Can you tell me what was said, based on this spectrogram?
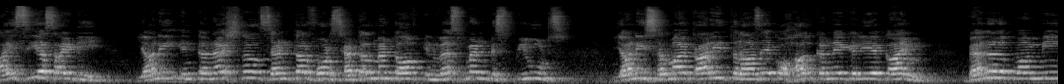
आईसीएसआईडी यानी International Centre for Settlement of Investment Disputes यानी सरमाकारी तनाजे को हल करने के लिए कायम बैन अवी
